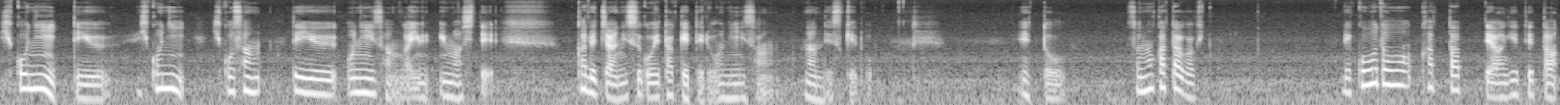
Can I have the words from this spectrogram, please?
彦兄っていう彦兄彦さんっていうお兄さんがいましてカルチャーにすごい長けてるお兄さんなんですけどえっとその方がレコードを買ったってあげてた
